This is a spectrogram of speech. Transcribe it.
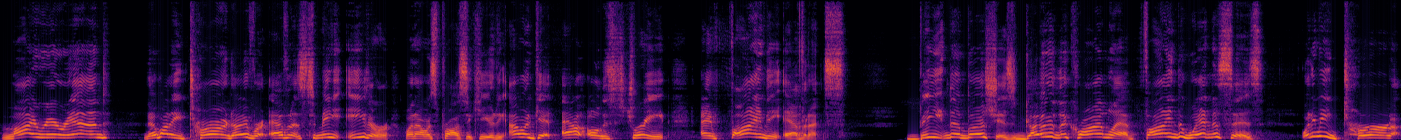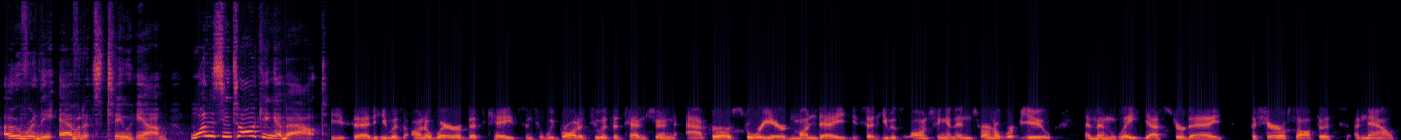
my rear end. Nobody turned over evidence to me either when I was prosecuting. I would get out on the street and find the evidence. Beat the bushes, go to the crime lab, find the witnesses. What do you mean turn over the evidence to him? What is he talking about? He said he was unaware of this case until we brought it to his attention. After our story aired Monday, he said he was launching an internal review. And then late yesterday, the sheriff's office announced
